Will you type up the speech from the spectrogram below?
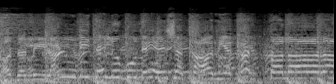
కదలి రండి తెలుగుదేశ కార్యకర్తలారా.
